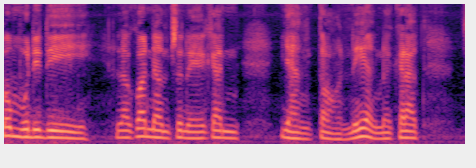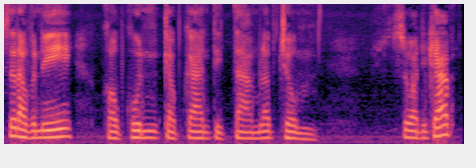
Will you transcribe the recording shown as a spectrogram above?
ข้อมูลดีๆเราก็นำเสนอกันอย่างต่อเนื่องนะครับสำหรับวันนี้ขอบคุณกับการติดตามรับชม สวัสดีครับ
